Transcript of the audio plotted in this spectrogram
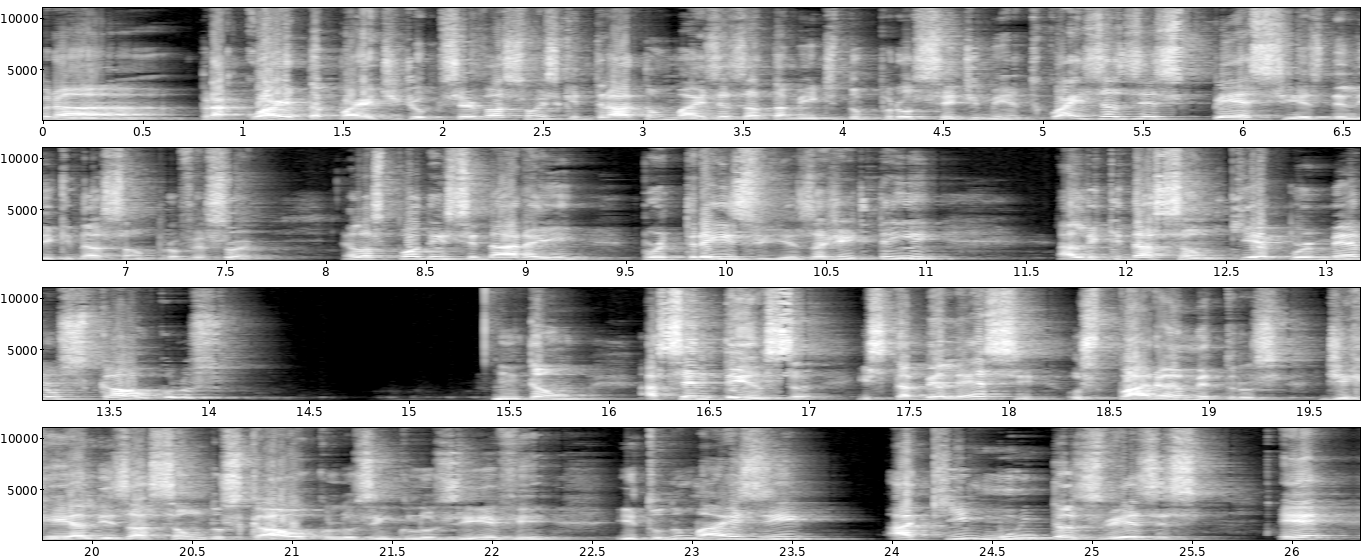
para a quarta parte de observações que tratam mais exatamente do procedimento. Quais as espécies de liquidação, professor? Elas podem se dar aí por três vias. A gente tem a liquidação que é por meros cálculos. Então, a sentença estabelece os parâmetros de realização dos cálculos, inclusive, e tudo mais, e aqui muitas vezes é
